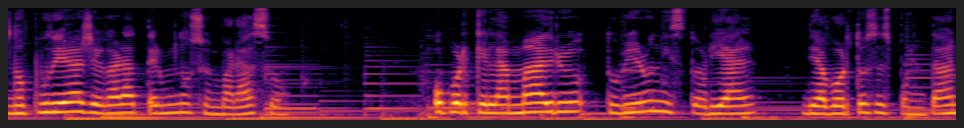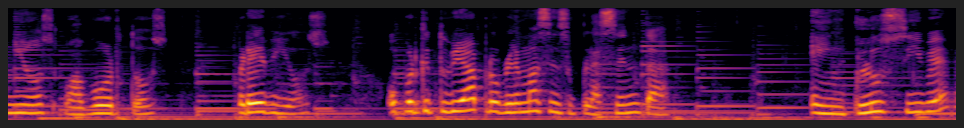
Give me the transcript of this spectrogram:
no pudiera llegar a término su embarazo. O porque la madre tuviera un historial de abortos espontáneos o abortos previos. O porque tuviera problemas en su placenta. E inclusive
